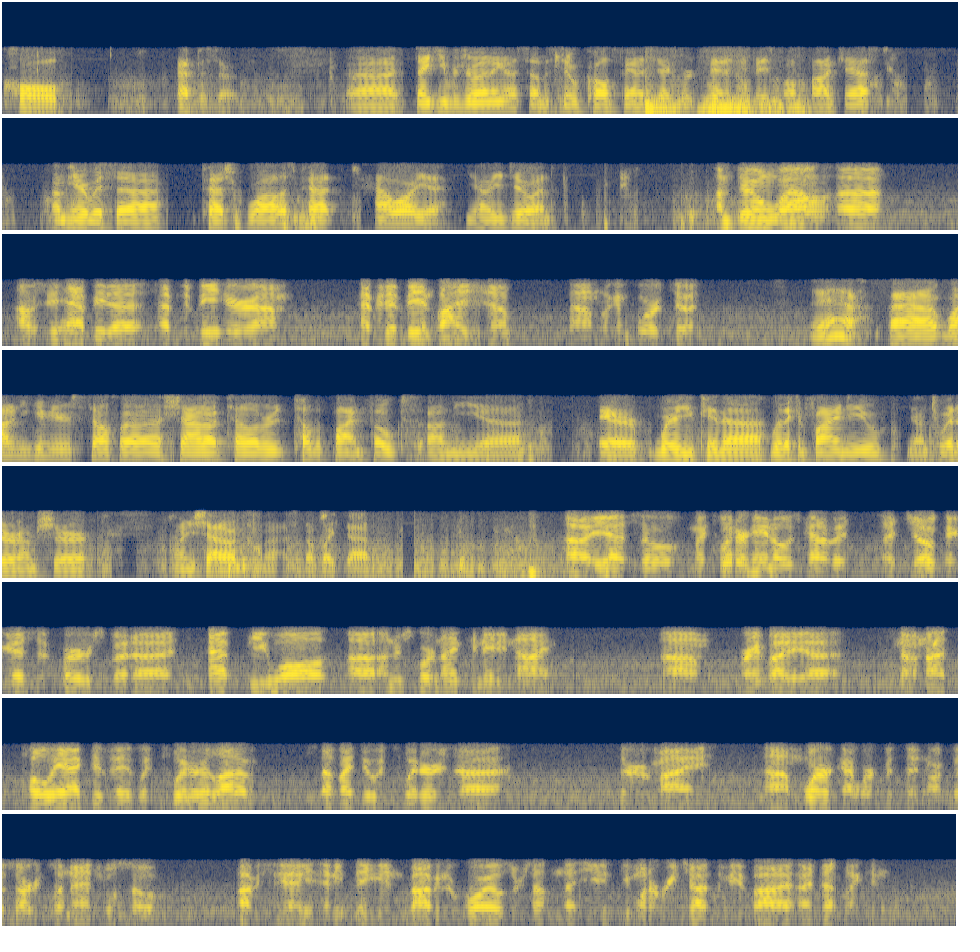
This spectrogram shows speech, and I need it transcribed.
whole episodes. Uh, thank you for joining us on the still called Fantasy Expert Fantasy Baseball Podcast. I'm here with uh, Patrick Wallace. Pat, how are you? How are you doing? I'm doing well. Uh, obviously happy to happy to be here. I'm happy to be invited. You know, I'm looking forward to it. Yeah. Uh, why don't you give yourself a shout out? Tell tell the fine folks on the uh, air where you can uh, where they can find you. you know, on Twitter, I'm sure. Why don't you shout out some uh, stuff like that? Uh, yeah. So my Twitter handle is kind of a, a joke, I guess, at first, but uh, at pwall uh, underscore 1989. Um, for anybody, uh, you know, I'm not totally active with Twitter. A lot of stuff I do with Twitter is uh, through my um, work. I work with the Northwest Arkansas Natural, so obviously any, anything involving the Royals or something that you you want to reach out to me about, I, I definitely can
